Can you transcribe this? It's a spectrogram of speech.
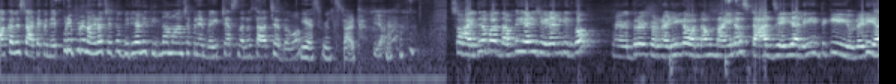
ఆకలి స్టార్ట్ అయిపోయింది. ఎప్పుడెప్పుడు నాయన చేత బిర్యానీ తిందామా అని చెప్పి నేను వెయిట్ చేస్తున్నాను. స్టార్ట్ చేద్దామా? Yes will start so Hyderabad dum biryani చేయడానికి ఇదిగో మేమిద్దరం ఇక్కడ రెడీగా ఉన్నాం. నైనా స్టార్ట్ చేయాలి. ఇంటికి రెడీయా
